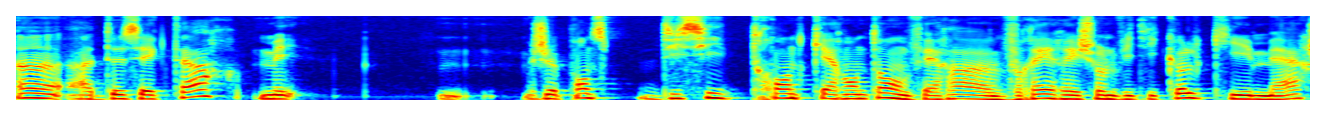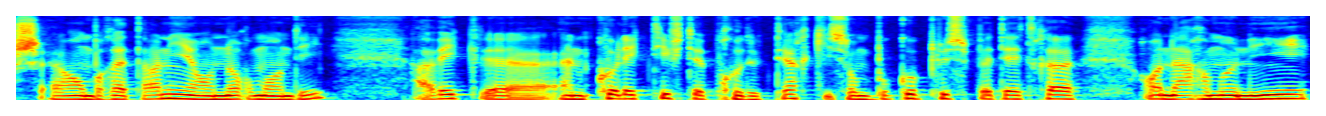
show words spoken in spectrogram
1 à 2 hectares, mais je pense d'ici 30-40 ans, on verra une vraie région viticole qui émerge en Bretagne et en Normandie, avec euh, un collectif de producteurs qui sont beaucoup plus peut-être euh, en harmonie,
